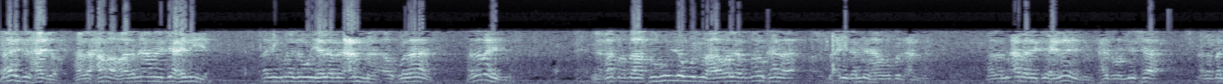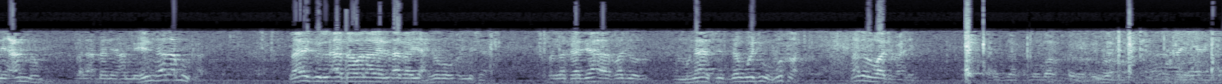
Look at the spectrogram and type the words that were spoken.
ما يجوز الحجر. هذا حرام هذا من عمل الجاهلية. هذه ما يزوجها الا ابن عمه أو فلان. هذا ما يجوز. إذا خطبها اخوه يزوجها ولو كان بعيدا منها وابن عمه هذا من عمل الجاهلية لا يجوز. حجر النساء على بني عمهم بني عمهن هذا منكر. لا يجوز للآباء ولا غير الآباء يحجروا النساء. بل متى جاء الرجل المناسب زوجوه مطلق. هذا الواجب عليه. جزاكم الله خيرا.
